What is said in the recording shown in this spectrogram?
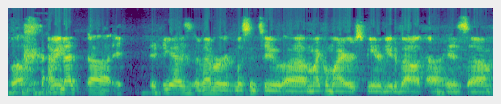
Well, I mean that. Uh, if you guys have ever listened to uh, Michael Myers be interviewed about uh, his um,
